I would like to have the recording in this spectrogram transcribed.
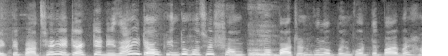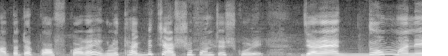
দেখতে পাচ্ছেন, এটা একটা ডিজাইন, এটাও কিন্তু হচ্ছে সম্পূর্ণ বাটনগুলো ওপেন করতে পারবেন, হাতাটা কফ করা, এগুলো থাকবে চারশো পঞ্চাশ করে। যারা একদম মানে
